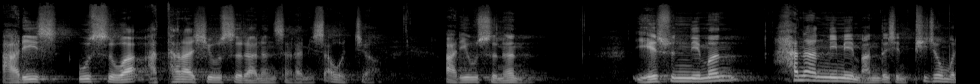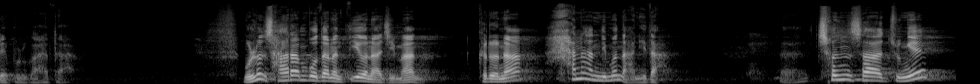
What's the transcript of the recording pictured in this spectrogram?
아리우스와 아타나시우스라는 사람이 싸웠죠. 아리우스는 예수님은 하나님이 만드신 피조물에 불과하다. 물론 사람보다는 뛰어나지만 그러나 하나님은 아니다. 천사 중에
